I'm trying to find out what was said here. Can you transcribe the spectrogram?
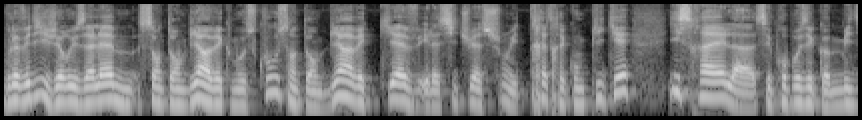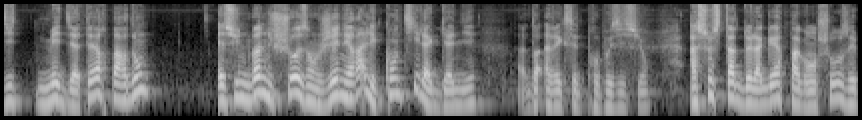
Vous l'avez dit, Jérusalem s'entend bien avec Moscou, s'entend bien avec Kiev et la situation est très très compliquée. Israël s'est proposé comme médiateur, pardon. Est-ce une bonne chose en général et qu'ont-ils à gagner avec cette proposition? À ce stade de la guerre, pas grand-chose et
